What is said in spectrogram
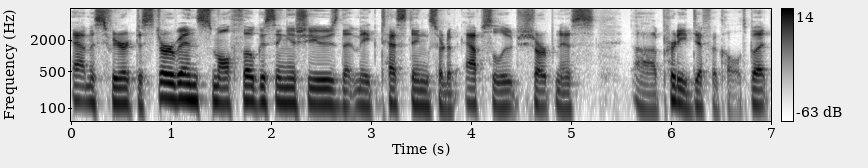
atmospheric disturbance, small focusing issues that make testing sort of absolute sharpness uh, pretty difficult. But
